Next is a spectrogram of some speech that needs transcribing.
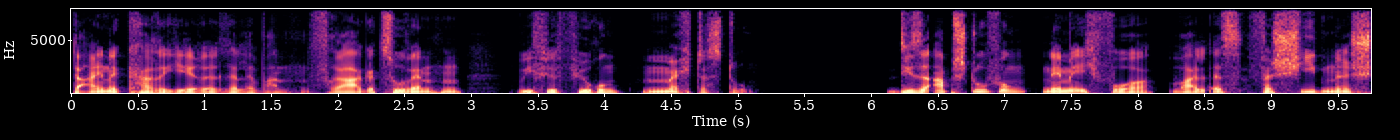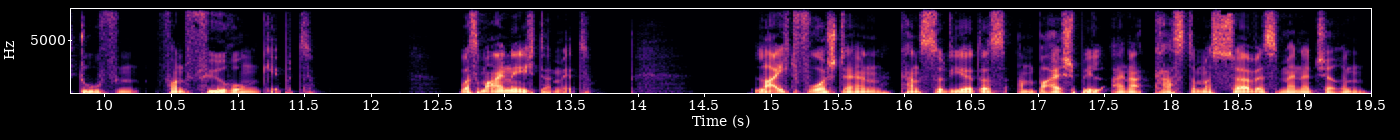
deine Karriere relevanten Frage zuwenden, wie viel Führung möchtest du? Diese Abstufung nehme ich vor, weil es verschiedene Stufen von Führung gibt. Was meine ich damit? Leicht vorstellen kannst du dir das am Beispiel einer Customer Service Managerin,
